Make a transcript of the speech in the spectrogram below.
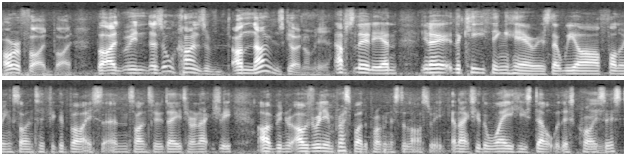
horrified by. But I mean, there's all kinds of unknowns going on here. Absolutely, and you know the key thing here is that we are following scientific advice and scientific data. And actually, I've been I was really impressed by the Prime Minister last week, and actually the way he's dealt with this mm. crisis,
